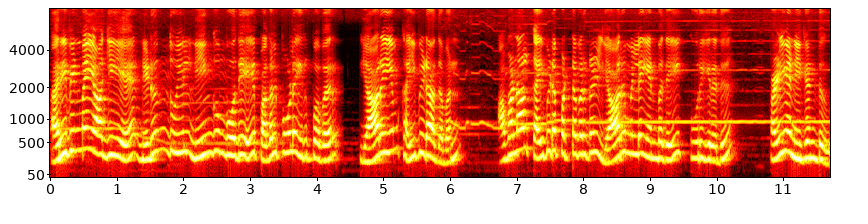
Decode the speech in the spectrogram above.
அறிவின்மை ஆகிய நெடுந்துயில் நீங்கும் போதே பகல் போல இருப்பவர் யாரையும் கைவிடாதவன். அவனால் கைவிடப்பட்டவர்கள் யாருமில்லை என்பதை கூறுகிறது பழைய நிகண்டு.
